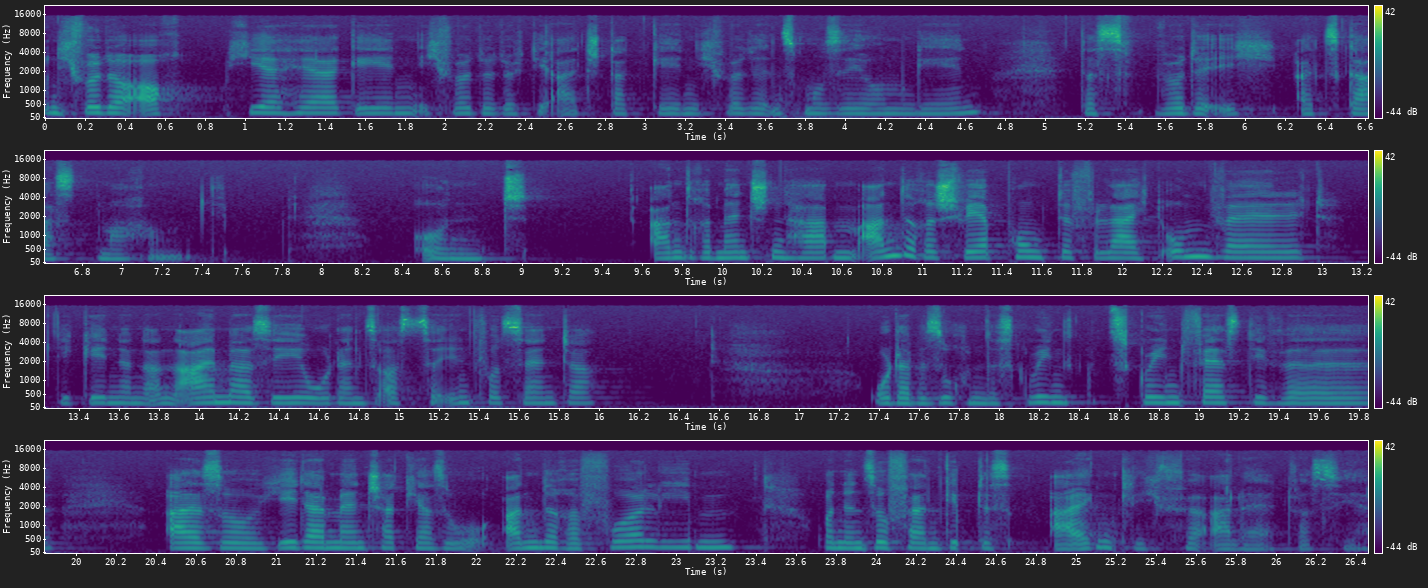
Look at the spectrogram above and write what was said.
Und ich würde auch hierher gehen, ich würde durch die Altstadt gehen, ich würde ins Museum gehen. Das würde ich als Gast machen. Und andere Menschen haben andere Schwerpunkte, vielleicht Umwelt, die gehen dann an Eimersee oder ins Ostsee Infocenter oder besuchen das Green Screen Festival. Also jeder Mensch hat ja so andere Vorlieben und insofern gibt es eigentlich für alle etwas hier.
